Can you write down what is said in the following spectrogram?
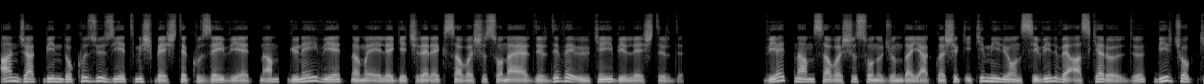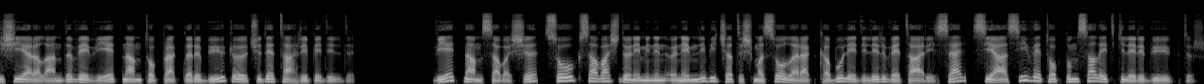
Ancak 1975'te Kuzey Vietnam, Güney Vietnam'ı ele geçirerek savaşı sona erdirdi ve ülkeyi birleştirdi. Vietnam Savaşı sonucunda yaklaşık 2 milyon sivil ve asker öldü, birçok kişi yaralandı ve Vietnam toprakları büyük ölçüde tahrip edildi. Vietnam Savaşı, Soğuk Savaş döneminin önemli bir çatışması olarak kabul edilir ve tarihsel, siyasi ve toplumsal etkileri büyüktür.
